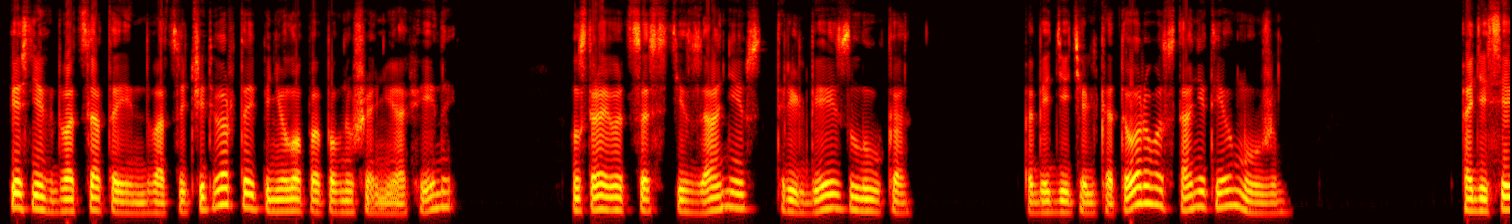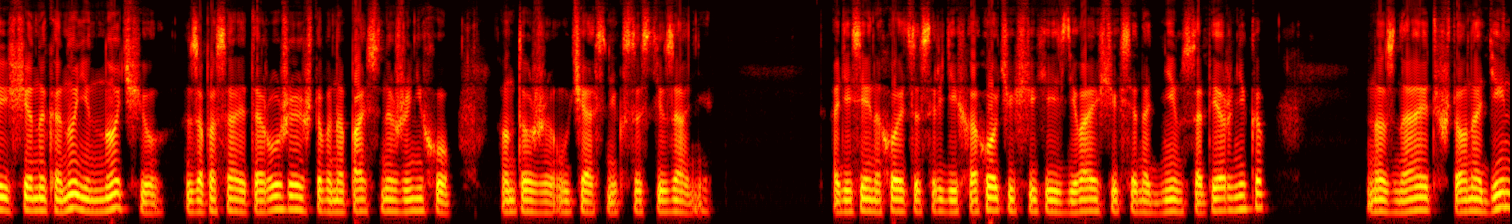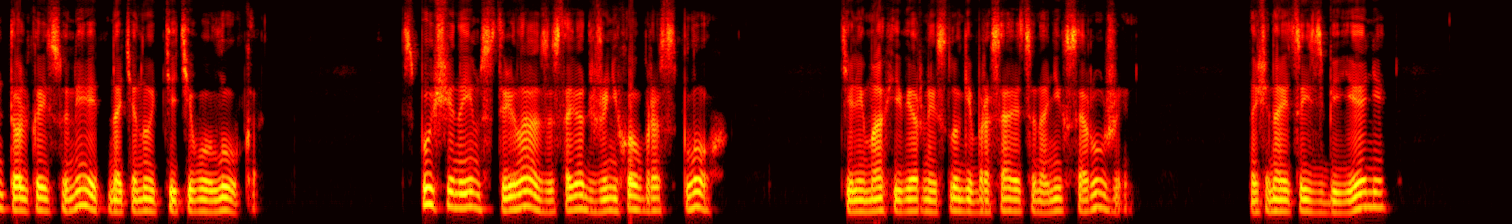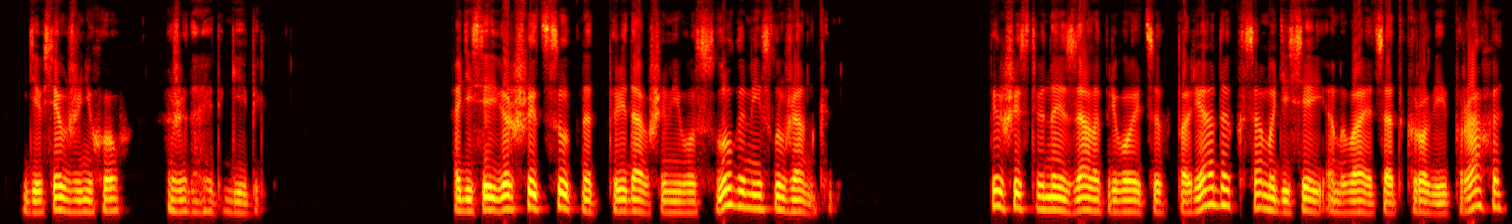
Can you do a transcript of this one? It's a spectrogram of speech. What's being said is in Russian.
В песнях 20 и 24 Пенелопа по внушению Афины устраивает состязание в стрельбе из лука, победитель которого станет ее мужем. Одиссей еще накануне ночью запасает оружие, чтобы напасть на женихов. Он тоже участник состязания. Одиссей находится среди хохочущих и издевающихся над ним соперников, но знает, что он один только и сумеет натянуть тетиву лука. Спущенная им стрела застает женихов врасплох. Телемах и верные слуги бросаются на них с оружием. Начинается избиение, где всех женихов ожидает гибель. Одиссей вершит суд над предавшими его слугами и служанками. Пиршественная зала приводится в порядок, сам Одиссей омывается от крови и праха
